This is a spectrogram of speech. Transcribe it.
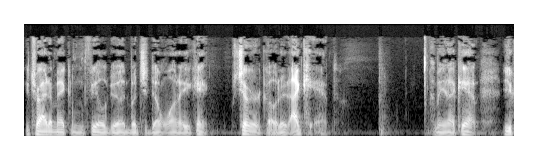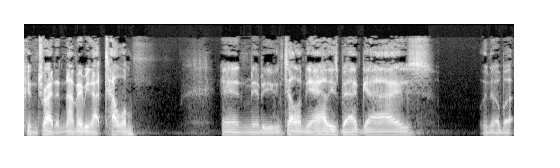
you try to make them feel good, but you don't want to. You can't sugarcoat it. I can't. I mean, I can't. You can try to not maybe not tell them, and maybe you can tell them, yeah, these bad guys, you know. But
